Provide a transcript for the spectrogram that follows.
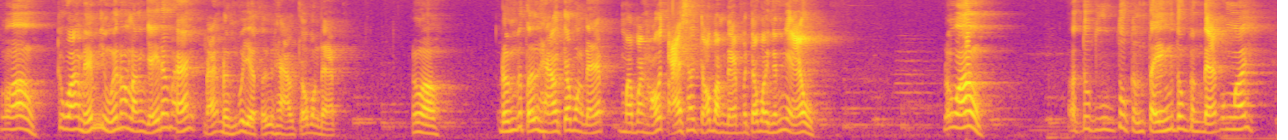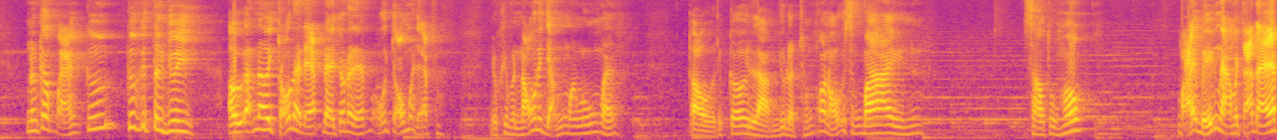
Đúng không? Cái quan điểm Duy Nguyễn nó là vậy đó bạn. Bạn đừng bao giờ tự hào chỗ bằng đẹp. Đúng không? Đừng có tự hào chỗ bằng đẹp mà bạn hỏi tại sao chỗ bằng đẹp mà chỗ bằng vẫn nghèo. Đúng không? À, tôi, tôi, tôi cần tiền tôi cần đẹp ông ơi. Nên các bạn cứ cứ cái tư duy ừ anh ơi chỗ này đẹp nè chỗ này đẹp ủa chỗ mới đẹp. Nhiều khi mình nói nó giận bằng luôn các bạn? Trời đất ơi làm du lịch không có nổi cái sân bay nữa. Sao thu hút bãi biển nào mà chả đẹp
